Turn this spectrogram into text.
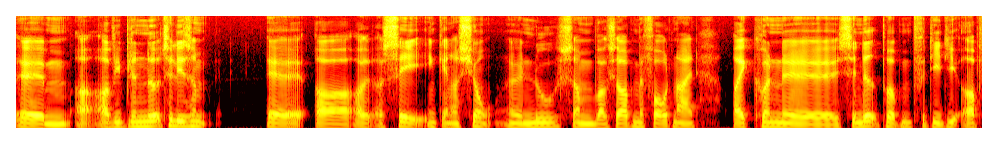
Øhm, og, og vi bliver nødt til ligesom øh, at, at, at se en generation øh, nu, som vokser op med Fortnite, og ikke kun øh, se ned på dem, fordi de, op,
